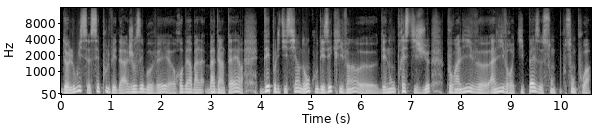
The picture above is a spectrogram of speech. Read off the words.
de de Louis Sepulveda, José Bové, Robert Badinter, des politiciens donc ou des écrivains, des noms prestigieux pour un livre, livre qui pèse son, poids.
